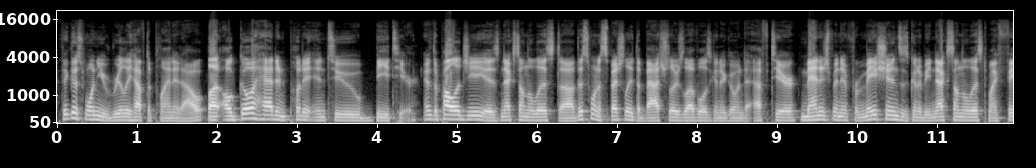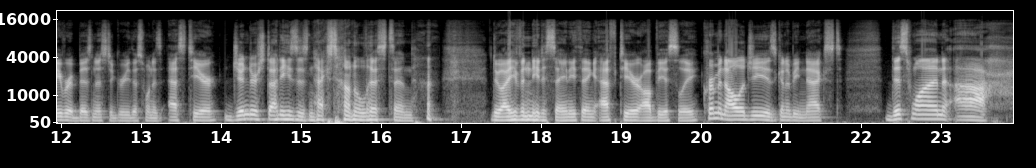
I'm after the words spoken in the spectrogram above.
I think this one you really have to plan it out, but I'll go ahead and put it into B tier. Anthropology is next on the list. Uh, this one, especially at the bachelor's level, is gonna go into F tier. Management informations is gonna be next on the list. My favorite business degree, this one is S tier. Gender studies is next on the list and do I even need to say anything? F tier, obviously. Criminology is gonna be next. This one, ah,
